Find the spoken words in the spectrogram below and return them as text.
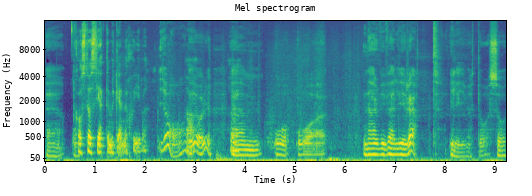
Eh, och, kostar oss jättemycket energi. Va? ja, det Ja. gör det ju. Ehm, och, och när vi väljer rätt i livet då så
